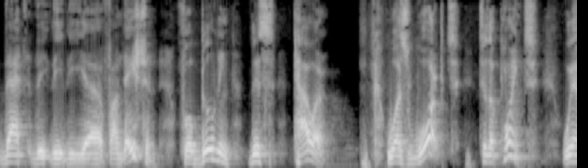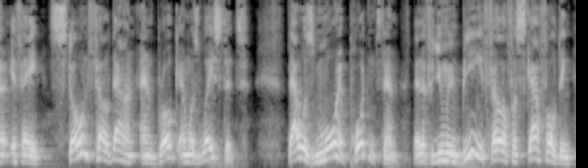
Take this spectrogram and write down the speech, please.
that the, the, the uh, foundation for building this tower was warped to the point where if a stone fell down and broke and was wasted, that was more important to them than if a human being fell off a scaffolding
